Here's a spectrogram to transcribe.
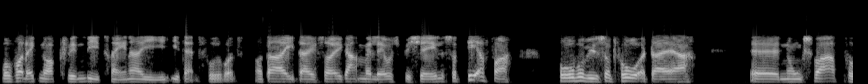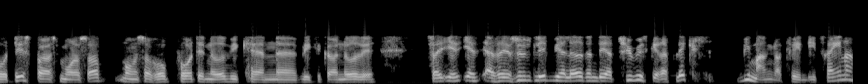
hvorfor er der ikke nok kvindelige trænere i, i dansk fodbold. Og der er, der er så i gang med at lave speciale. Så derfra håber vi så på, at der er øh, nogle svar på det spørgsmål, og så må man så håbe på, at det er noget, vi kan, øh, vi kan gøre noget ved. Så jeg, jeg, altså jeg synes lidt, vi har lavet den der typiske refleks. Vi mangler kvindelige træner,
